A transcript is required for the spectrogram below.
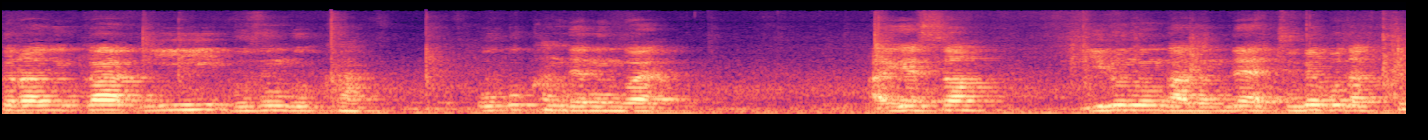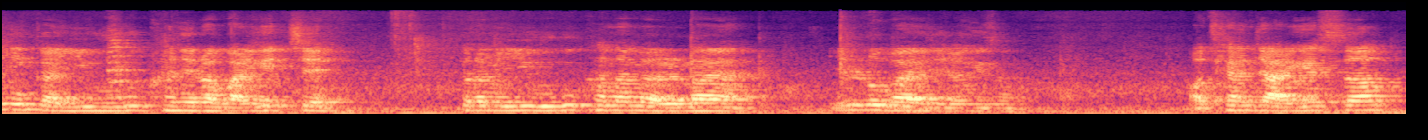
그러니까 이 무슨 극한? 우극한 되는 거야. 알겠어? 2로는 가는데 2배보다 크니까 이 우극한이라고 알겠지? 그러면 이 우극한 하면 얼마야? 1로 봐야지 여기서. 어떻게 하는지 알겠어?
